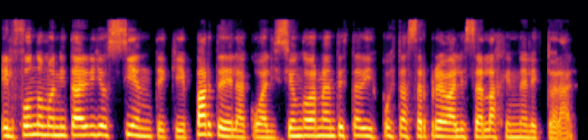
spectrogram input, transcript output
el Fondo Monetario siente que parte de la coalición gobernante está dispuesta a hacer prevalecer la agenda electoral.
